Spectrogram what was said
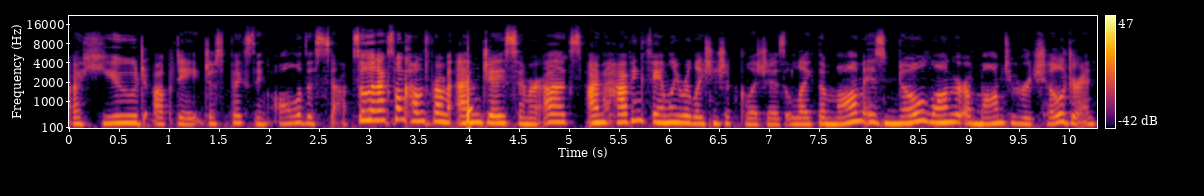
a huge update just fixing all of this stuff. So the next one comes from MJ Simmer X. I'm having family relationship glitches like the mom is no longer a mom to her children.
